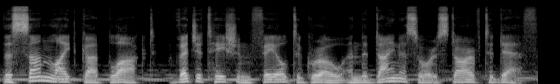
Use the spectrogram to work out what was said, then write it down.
The sunlight got blocked, vegetation failed to grow and the dinosaurs starved to death.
